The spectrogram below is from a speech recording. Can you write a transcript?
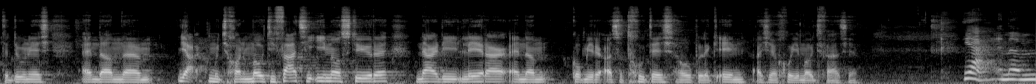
te doen is. En dan ehm, ja, moet je gewoon een motivatie-e-mail sturen naar die leraar. En dan kom je er, als het goed is, hopelijk in als je een goede motivatie hebt. Ja, en ehm,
